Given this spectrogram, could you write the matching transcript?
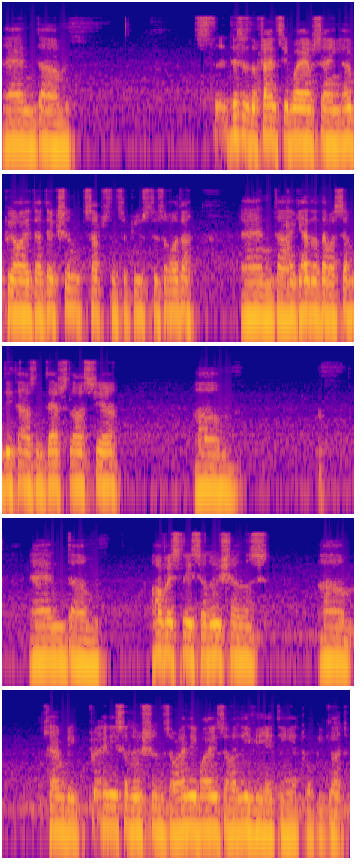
And um, this is the fancy way of saying opioid addiction, substance abuse disorder. And uh, I gather there were 70,000 deaths last year. Um, and um, obviously solutions um, can be any solutions or any ways of alleviating it will be good.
